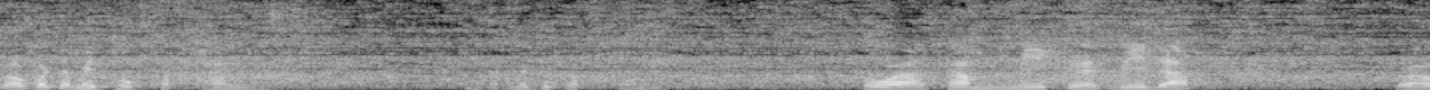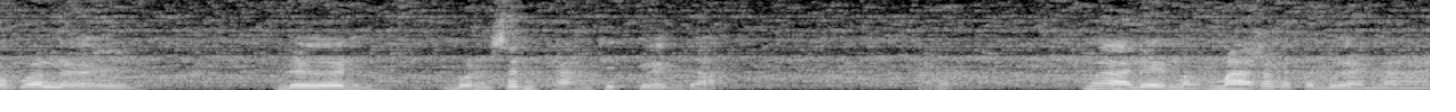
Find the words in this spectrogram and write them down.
เราก็จะไม่ทุกข์กับธรรมนะครับไม่ทุกข์กับธรรมเพราะว่าธรรมมีเกิดมีดับ เราก็เลย เดินบนเส้นทางที่เกิดดับนะครับเมื่อเดินมากๆเขาก็จะเบื่อหน่าย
